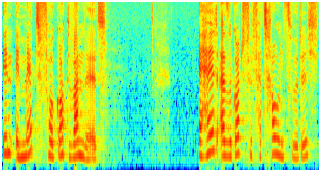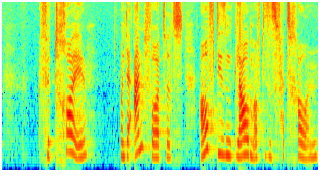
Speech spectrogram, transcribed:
in Emet vor Gott wandelt. Er hält also Gott für vertrauenswürdig, für treu und er antwortet auf diesen Glauben, auf dieses Vertrauen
